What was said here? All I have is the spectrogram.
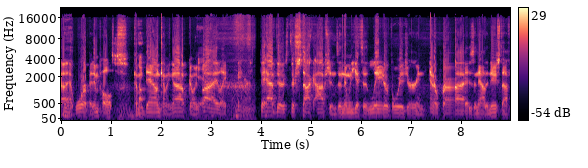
Uh, at warp, at impulse, coming down, coming up, going Yeah. by, like they have their their stock options, and then when you get to later Voyager and Enterprise, and now the new stuff,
